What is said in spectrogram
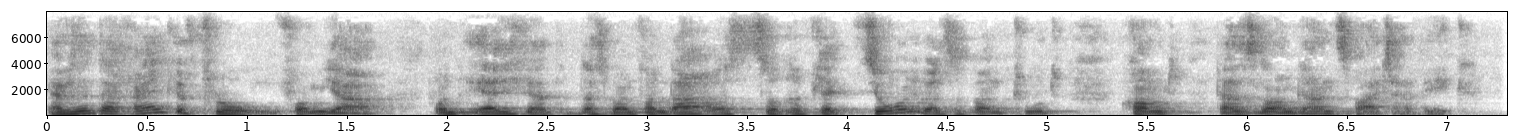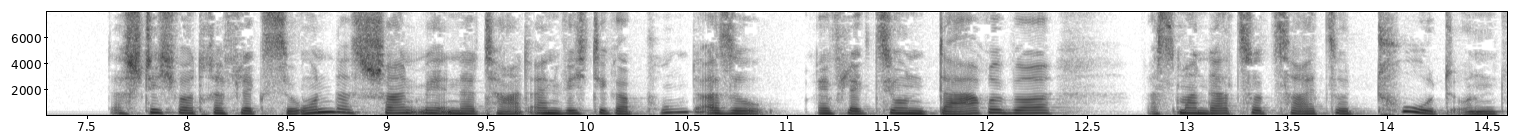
Ja, wir sind da reingeflogen vom Jahr. Und ehrlich gesagt, dass man von da aus zur Reflexion über das, was man tut, kommt, das ist noch ein ganz weiter Weg. Das Stichwort Reflexion, das scheint mir in der Tat ein wichtiger Punkt. Also Reflexion darüber, was man da zurzeit so tut und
